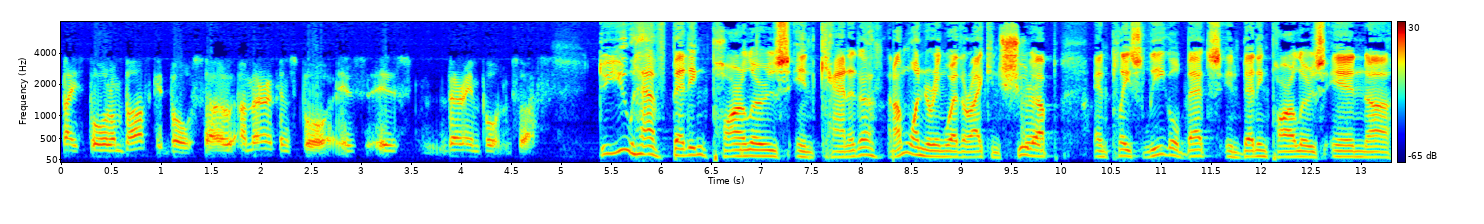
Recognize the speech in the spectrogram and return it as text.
baseball and basketball. So American sport is is very important to us. Do you have betting parlors in Canada? And I'm wondering whether I can shoot up and place legal bets in betting parlors in uh,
